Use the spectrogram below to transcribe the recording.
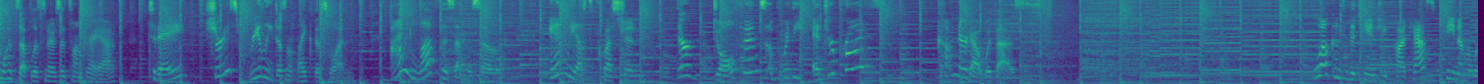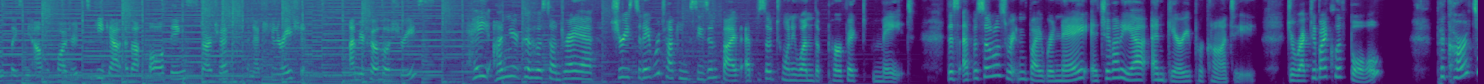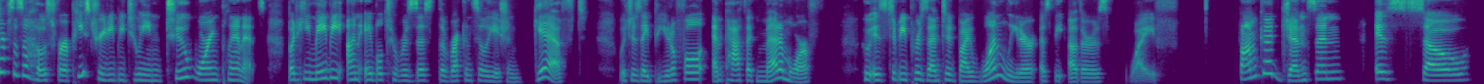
What's up, listeners? It's Andrea. Today, Charisse really doesn't like this one. I love this episode. And we asked the question there are dolphins aboard the Enterprise? Come nerd out with us. Welcome to the TNG podcast, the number one place in the Alpha Quadrant to geek out about all things Star Trek The Next Generation. I'm your co host, Charisse. Hey, I'm your co host, Andrea. Charisse, today we're talking season 5, episode 21 The Perfect Mate. This episode was written by Renee Echevarria and Gary Perconti, directed by Cliff Bole. Picard serves as a host for a peace treaty between two warring planets, but he may be unable to resist the reconciliation gift, which is a beautiful empathic metamorph who is to be presented by one leader as the other's wife. Famke Janssen is so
